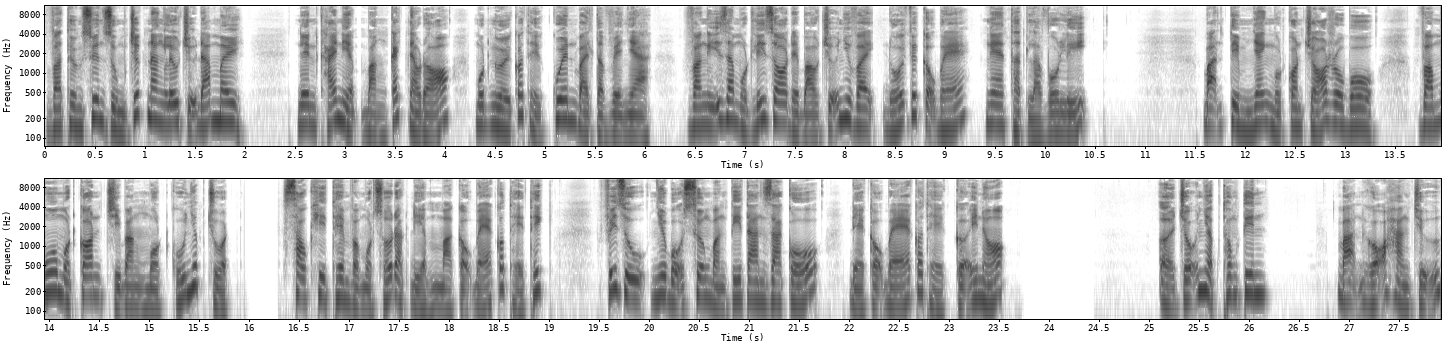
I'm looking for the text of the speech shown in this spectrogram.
và thường xuyên dùng chức năng lưu trữ đám mây. Nên khái niệm bằng cách nào đó, một người có thể quên bài tập về nhà và nghĩ ra một lý do để bào chữa như vậy đối với cậu bé nghe thật là vô lý. Bạn tìm nhanh một con chó robo và mua một con chỉ bằng một cú nhấp chuột. Sau khi thêm vào một số đặc điểm mà cậu bé có thể thích, ví dụ như bộ xương bằng titan gia cố để cậu bé có thể cưỡi nó. Ở chỗ nhập thông tin, bạn gõ hàng chữ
